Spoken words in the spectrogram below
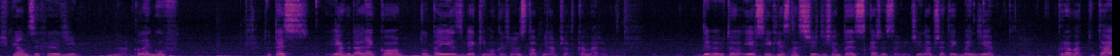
śpiących ludzi, na kolegów. Tutaj jest jak daleko, tutaj jest w jakim określonym stopniu na przykład kamera. Gdybym to jest, jak jest nas 60, to jest z każdym stopniu. Czyli na przykład jak będzie krowa tutaj,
